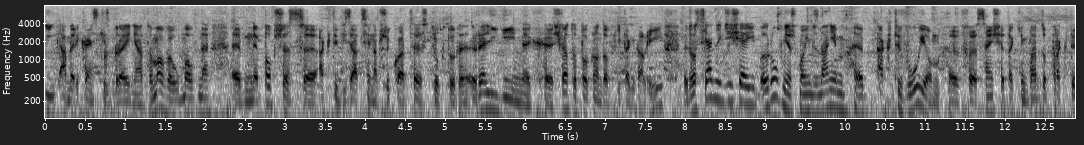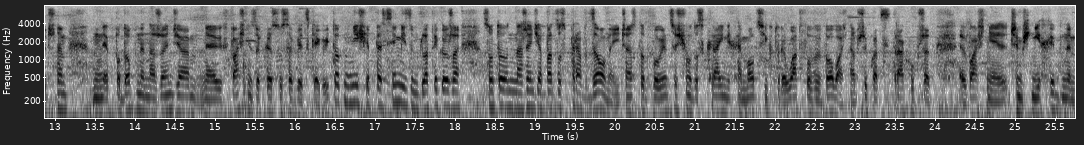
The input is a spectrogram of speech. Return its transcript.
i amerykańskie zbrojenia atomowe umowne, poprzez aktywizację na przykład struktur religijnych, światopoglądowych itd. Tak I Rosjanie dzisiaj również moim zdaniem aktywują w sensie takim bardzo praktycznym podobne narzędzia właśnie z okresu sowieckiego. I to niesie pesymizm, dlatego że są to narzędzia bardzo sprawdzone i często odwołujące się do skrajnych emocji, które łatwo wywołać, na przykład strachu przed właśnie czymś niechybnym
